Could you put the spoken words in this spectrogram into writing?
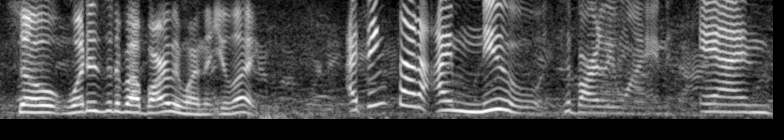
So, what is it about barley wine that you like? I think that I'm new to barley wine, and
